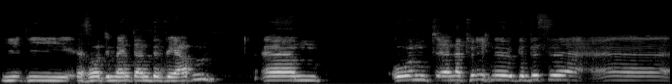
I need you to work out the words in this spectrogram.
die, die, das Sortiment dann bewerben. Ähm, und äh, natürlich eine gewisse äh,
